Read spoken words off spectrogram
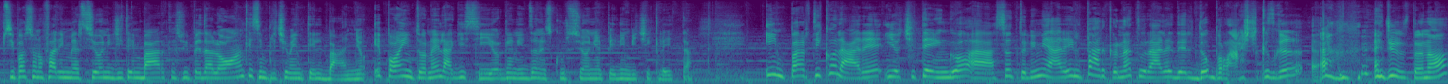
Si possono fare immersioni, gite in barca, sui pedalò, anche semplicemente il bagno. E poi intorno ai laghi si organizzano escursioni a piedi in bicicletta. In particolare io ci tengo a sottolineare il parco naturale del Dobrachk. È giusto, no?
